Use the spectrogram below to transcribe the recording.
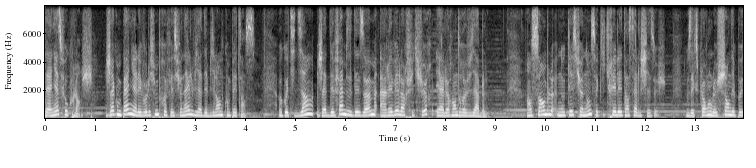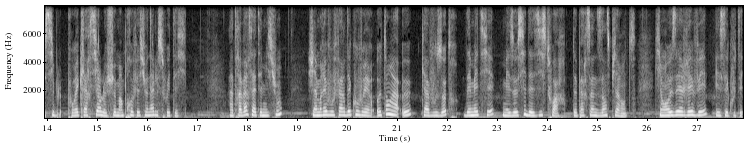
C'est Agnès Faucoulanche. J'accompagne l'évolution professionnelle via des bilans de compétences. Au quotidien, j'aide des femmes et des hommes à rêver leur futur et à le rendre viable. Ensemble, nous questionnons ce qui crée l'étincelle chez eux. Nous explorons le champ des possibles pour éclaircir le chemin professionnel souhaité. À travers cette émission, j'aimerais vous faire découvrir autant à eux qu'à vous autres des métiers, mais aussi des histoires de personnes inspirantes qui ont osé rêver et s'écouter.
